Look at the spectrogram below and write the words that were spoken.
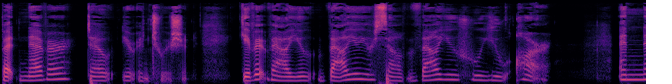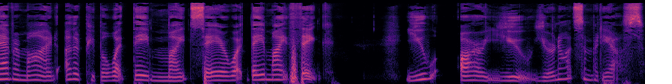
But never doubt your intuition. Give it value, value yourself, value who you are. And never mind other people, what they might say or what they might think. You are you. You're not somebody else.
